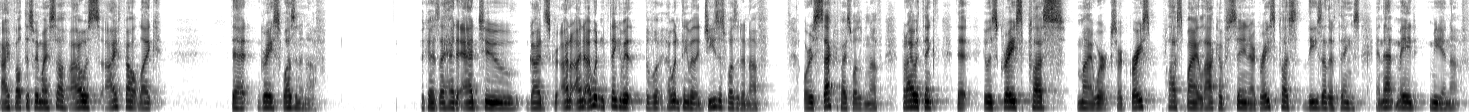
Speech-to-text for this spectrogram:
I felt this way myself. I was, I felt like that grace wasn't enough because I had to add to God's. I, I wouldn't think of it. I wouldn't think of it that Jesus wasn't enough, or His sacrifice wasn't enough. But I would think that it was grace plus my works, or grace plus my lack of sin, or grace plus these other things, and that made me enough.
